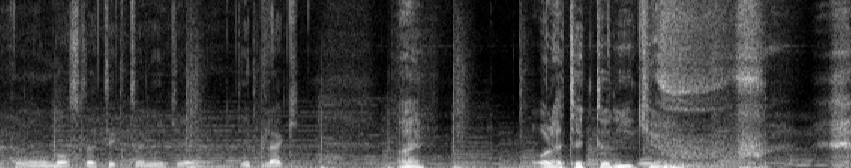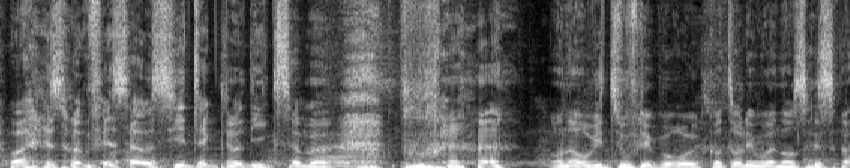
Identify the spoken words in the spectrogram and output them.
qu'on danse la tectonique euh, des plaques. Oh, la tectonique. euh. Ouais, ça me fait ça aussi, tectonique, ça me... On a envie de souffler pour eux quand on les voit danser ça.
